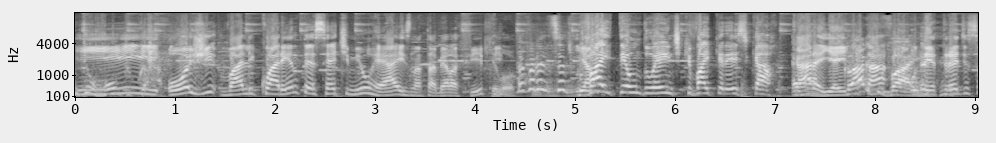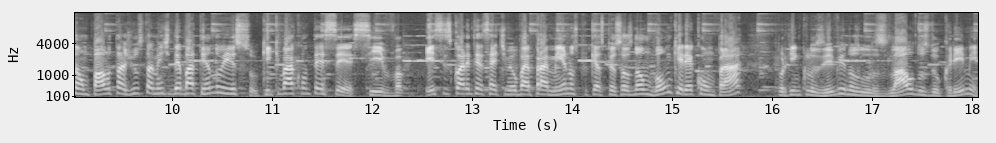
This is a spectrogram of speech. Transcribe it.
e hoje vale 47 mil reais na tabela FIP. Que louco. Tá 47 E a- Vai ter um doente que vai querer esse carro. Cara, e aí claro que tá, que vai. o Detran de São Paulo tá justamente debatendo isso. O que, que vai acontecer? Se esses 47 mil vai pra menos porque as pessoas não vão querer comprar, porque inclusive nos laudos do crime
